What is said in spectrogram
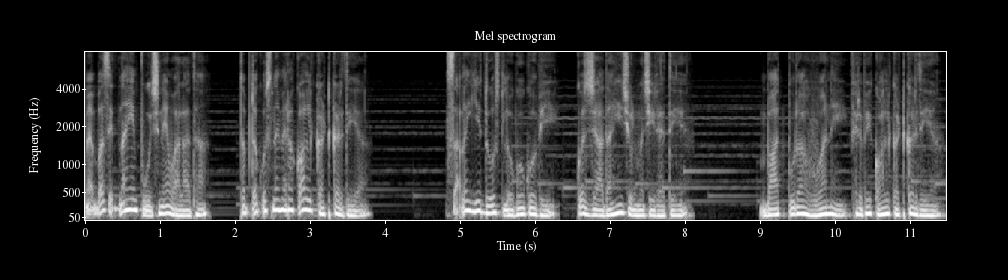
मैं बस इतना ही पूछने वाला था, तब तक उसने मेरा कॉल कट कर दिया। साला ये दोस्त लोगों को भी कुछ ज़्यादा ही चुलमची रहती है। बात पूरा हुआ नहीं, फिर भी कॉल कट कर दिया।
